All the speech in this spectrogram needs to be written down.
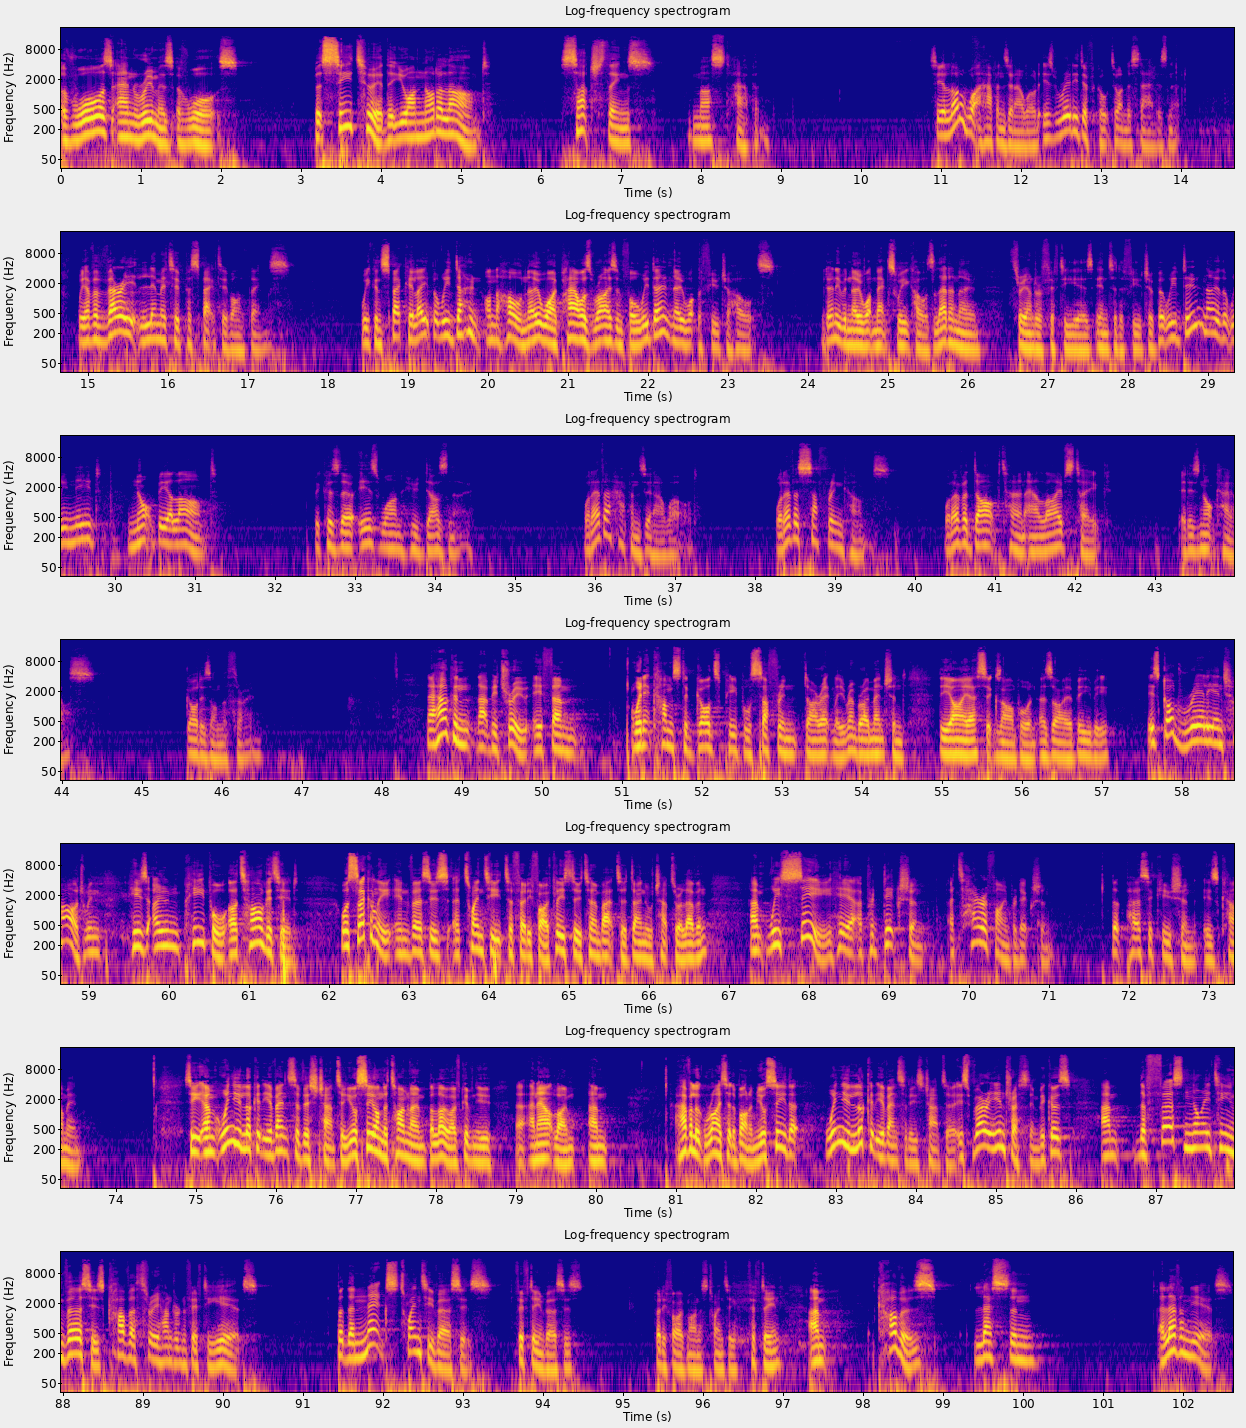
of wars and rumors of wars, but see to it that you are not alarmed. Such things must happen. See, a lot of what happens in our world is really difficult to understand, isn't it? We have a very limited perspective on things. We can speculate, but we don't, on the whole, know why powers rise and fall. We don't know what the future holds. We don't even know what next week holds, let alone 350 years into the future. But we do know that we need not be alarmed because there is one who does know. Whatever happens in our world, whatever suffering comes, whatever dark turn our lives take, it is not chaos. God is on the throne. Now, how can that be true if, um, when it comes to God's people suffering directly, remember I mentioned the IS example and Asia Bibi. Is God really in charge when his own people are targeted? Well, secondly, in verses uh, 20 to 35, please do turn back to Daniel chapter 11. Um, we see here a prediction, a terrifying prediction, that persecution is coming. See, um, when you look at the events of this chapter, you'll see on the timeline below, I've given you uh, an outline. Um, have a look right at the bottom. You'll see that when you look at the events of this chapter, it's very interesting because um, the first 19 verses cover 350 years. But the next 20 verses, 15 verses, 35 minus 20, 15, um, covers less than 11 years.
